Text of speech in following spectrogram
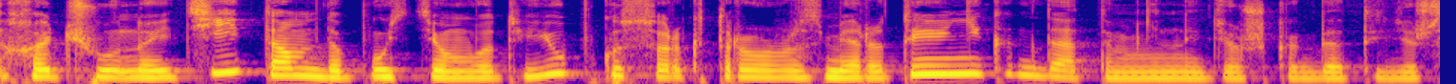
хочу найти там, допустим, вот юбку 42 размера. Ты ее никогда там не найдешь, когда ты идешь.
